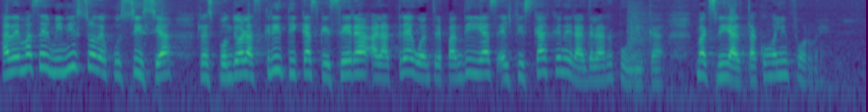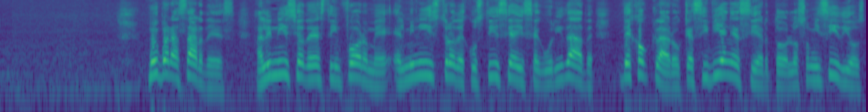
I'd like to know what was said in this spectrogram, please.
Además, el ministro de Justicia respondió a las críticas que hiciera a la tregua entre pandillas el fiscal general de la República. Max Villalta con el informe. Muy buenas tardes. Al inicio de este informe, el ministro de Justicia y Seguridad dejó claro que si bien es cierto, los homicidios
